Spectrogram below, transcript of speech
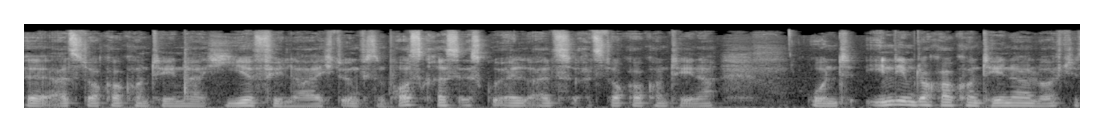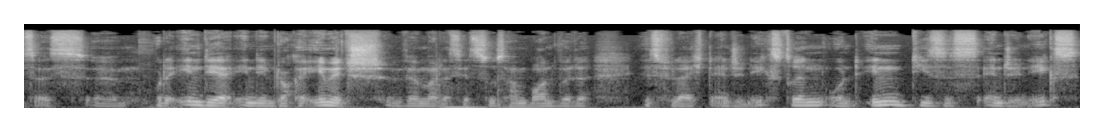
äh, als Docker-Container, hier vielleicht irgendwie so ein Postgres SQL als, als Docker-Container. Und in dem Docker-Container läuft jetzt als, äh, oder in, der, in dem Docker-Image, wenn man das jetzt zusammenbauen würde, ist vielleicht ein Nginx drin. Und in dieses Nginx,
